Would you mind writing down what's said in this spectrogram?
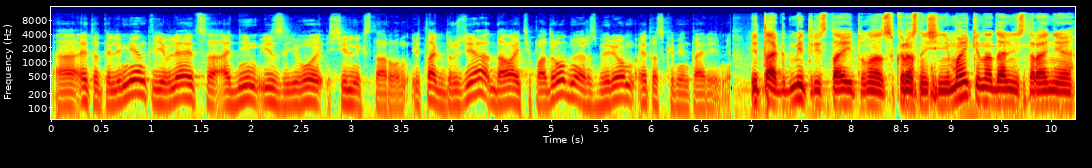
э, этот элемент является одним из его сильных сторон. Итак, друзья, давайте подробно разберем это с комментариями. Итак, Дмитрий стоит у нас в красной синей майке на дальней стороне,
